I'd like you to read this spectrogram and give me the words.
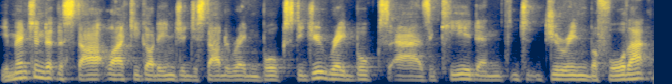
You mentioned at the start, like you got injured, you started reading books. Did you read books as a kid and during before that?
